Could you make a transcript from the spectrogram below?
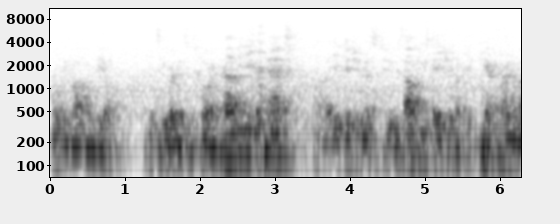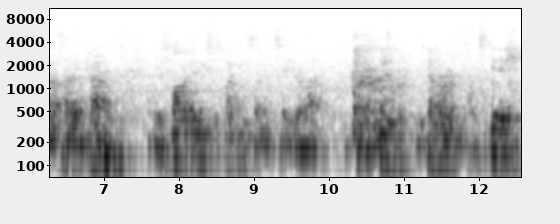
only long allele. You can see where this is going. Crab-eating macaques, uh, indigenous to Southeast Asia, but you can't find them outside of the tropics. They're smaller than rhesus monkeys. Some would say they're a lot they're dumber and more skittish,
